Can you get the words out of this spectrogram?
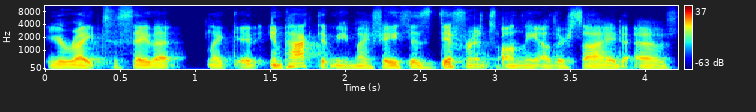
you're right to say that like it impacted me. My faith is different on the other side of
